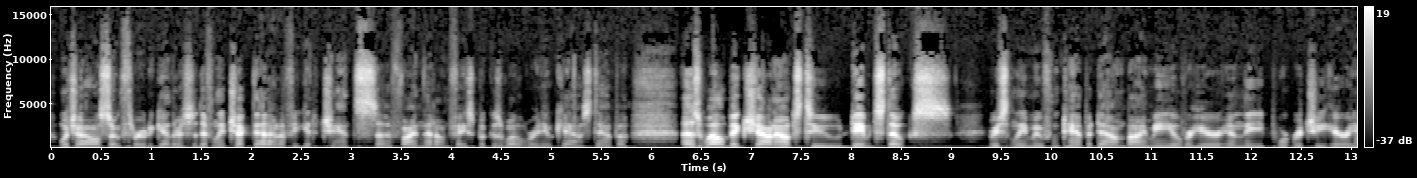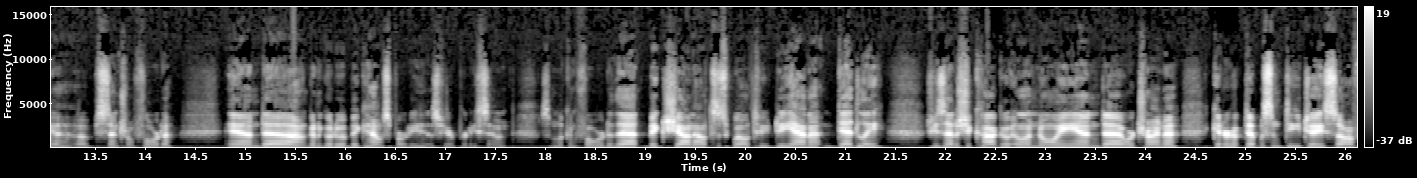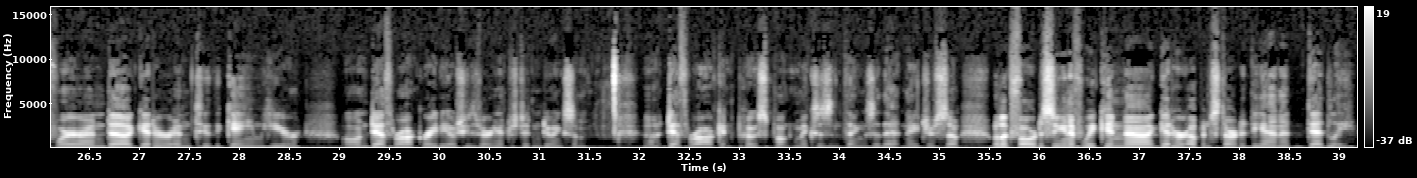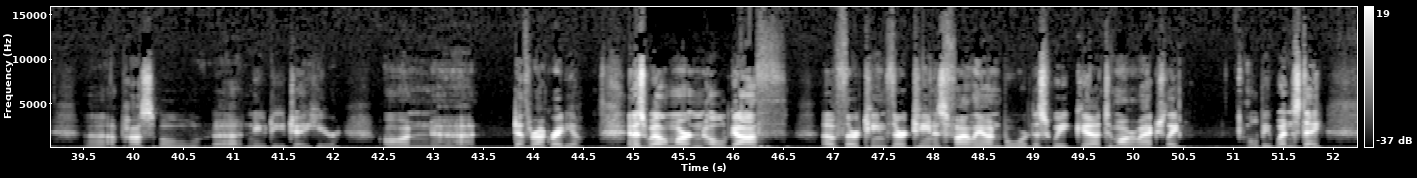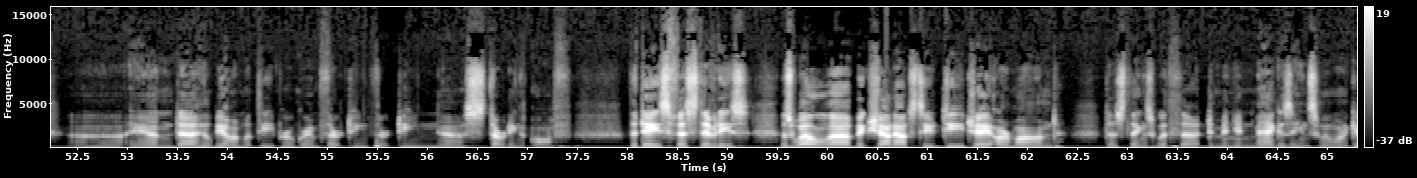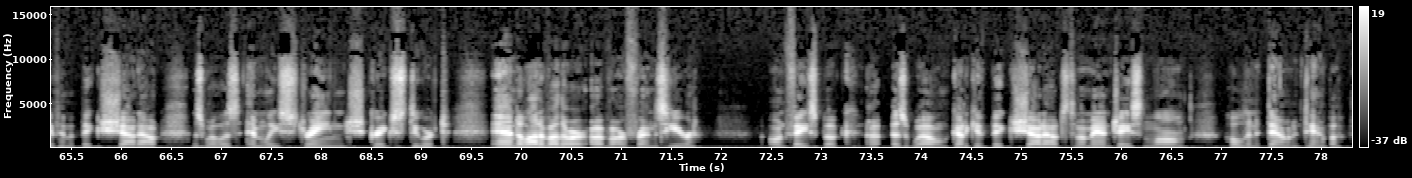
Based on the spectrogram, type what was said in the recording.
which I also throw together. So definitely check that out if you get a chance. Uh, find that on Facebook as well, Radio Chaos Tampa. As well, big shout outs to David Stokes. Recently moved from Tampa down by me over here in the Port Richey area of Central Florida. And uh, I'm going to go to a big house party of his here pretty soon. So I'm looking forward to that. Big shout outs as well to Deanna Deadly. She's out of Chicago, Illinois, and uh, we're trying to get her hooked up with some DJ software and uh, get her into the game here on Death Rock Radio. She's very interested in doing some uh, death rock and post punk mixes and things of that nature. So we look forward to seeing if we can uh, get her up and started. Deanna Deadly, a possible new DJ here on Death Rock Radio. And as well, Martin Oldgoth of 1313 is finally on board this week, uh, tomorrow actually. Will be Wednesday. Uh, and uh, he'll be on with the program 1313 uh, starting off the day's festivities. As well, uh, big shout outs to DJ Armand. Does things with Dominion Magazine, so we want to give him a big shout out, as well as Emily Strange, Greg Stewart, and a lot of other of our friends here on Facebook uh, as well. Got to give big shout outs to my man Jason Long holding it down in Tampa.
